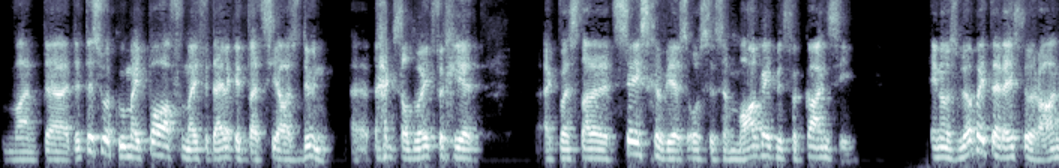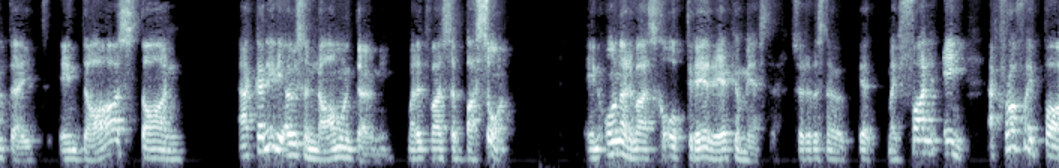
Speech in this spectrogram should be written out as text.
want uh, dit is ook hoe my pa vir my verduidelik het wat CA's doen. Uh, ek sal nooit vergeet ek was daar dit 6 gewees ons is 'n maagheid met vakansie en ons loop uit 'n restaurant uit en daar staan ek kan nie die ou se naam onthou nie maar dit was 'n bason en onder was geoptree rekenmeester. So dit was nou weet my van en ek vra vir my pa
